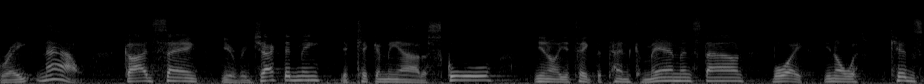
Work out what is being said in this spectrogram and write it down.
right now. God's saying, You rejected me, you're kicking me out of school, you know, you take the Ten Commandments down, boy, you know, with kids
